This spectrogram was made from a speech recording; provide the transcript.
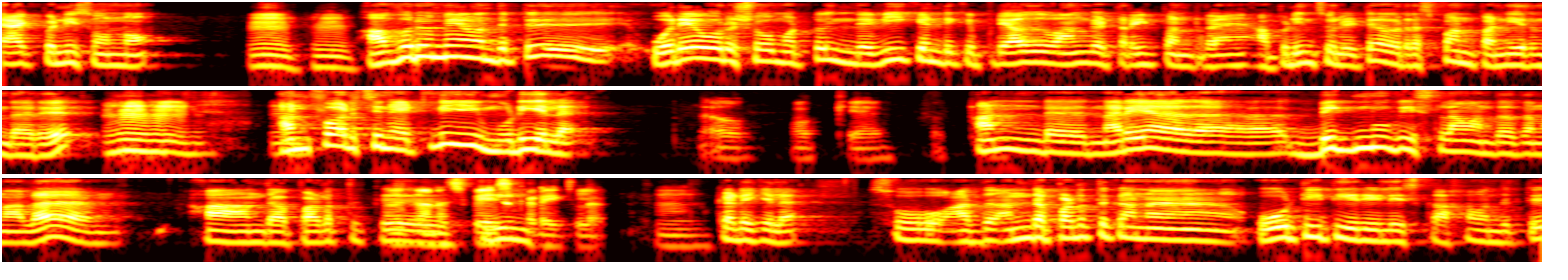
டேக் பண்ணி சொன்னோம். அவருமே வந்துட்டு ஒரே ஒரு ஷோ மட்டும் இந்த வீக்கெண்டுக்கு எப்படியாவது வாங்க ட்ரை பண்ணுறேன் அப்படின்னு சொல்லிட்டு அவர் ரெஸ்பாண்ட் பண்ணியிருந்தாரு. அன்ஃபார்ச்சுனேட்லி முடியல. அண்ட் நிறைய பிக் மூவிஸ்லாம் வந்ததுனால அந்த படத்துக்கு ஸ்பேஸ் கிடைக்கல. கிடைக்கல. ஸோ அது அந்த படத்துக்கான ஓடிடி ரிலீஸ்க்காக வந்துட்டு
